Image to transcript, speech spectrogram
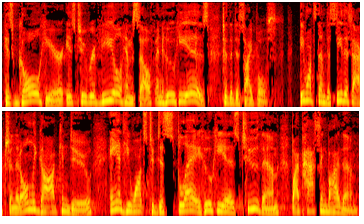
His goal here is to reveal himself and who he is to the disciples. He wants them to see this action that only God can do, and he wants to display who he is to them by passing by them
